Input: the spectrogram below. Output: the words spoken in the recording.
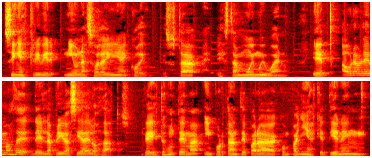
sin escribir ni una sola línea de código. Eso está, está muy, muy bueno. Eh, ahora hablemos de, la privacidad de los datos. Este es un tema importante para compañías que tienen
